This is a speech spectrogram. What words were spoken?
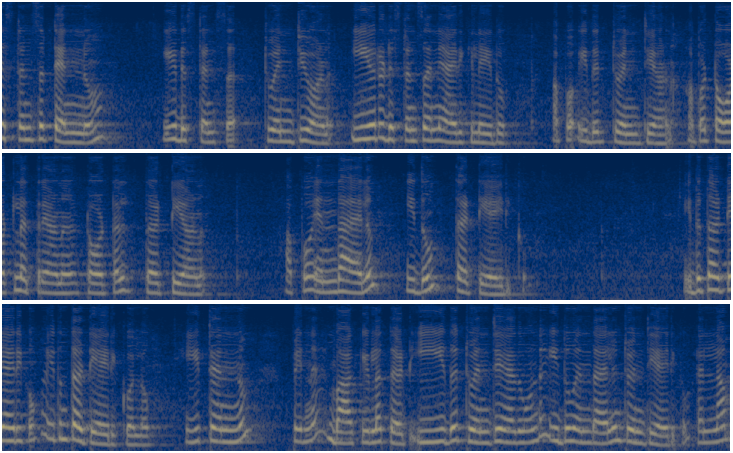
ഡിസ്റ്റൻസ് ടെന്നും ഈ ഡിസ്റ്റൻസ് ട്വന്റിയും ആണ്. ഈ ഒരു ഡിസ്റ്റൻസ് തന്നെ ആയിരിക്കില്ല ഇതും? അപ്പോൾ ഇത് ട്വന്റി ആണ്. അപ്പോൾ ടോട്ടൽ എത്രയാണ്? ടോട്ടൽ തേർട്ടി ആണ്. അപ്പോൾ എന്തായാലും ഇതും തേർട്ടി ആയിരിക്കും. ഇത് തേർട്ടി ആയിരിക്കും ഇതും തേർട്ടി ആയിരിക്കുമല്ലോ. ഈ ടെന്നും പിന്നെ ബാക്കിയുള്ള തേർട്ടി ഈ ഇത് ട്വന്റി ആയതുകൊണ്ട് ഇതും എന്തായാലും ട്വന്റി ആയിരിക്കും. എല്ലാം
